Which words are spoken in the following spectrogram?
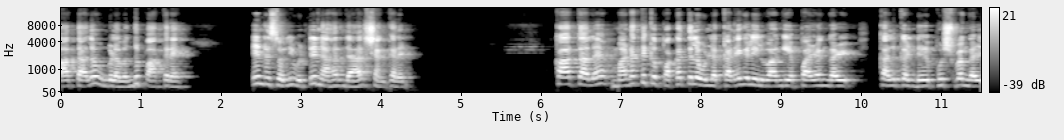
காத்தால உங்களை வந்து பார்க்குறேன் என்று சொல்லிவிட்டு நகர்ந்தார் சங்கரன். காத்தால மடத்துக்கு பக்கத்தில் உள்ள கடைகளில் வாங்கிய பழங்கள் கல்கண்டு புஷ்பங்கள்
